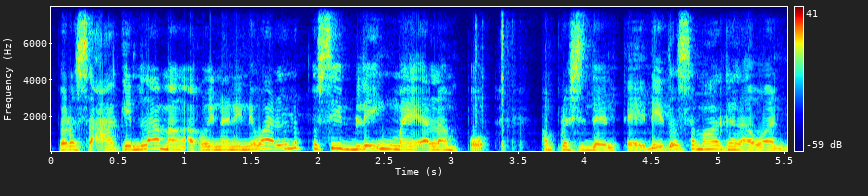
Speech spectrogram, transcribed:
Pero sa akin lamang, ako'y naniniwala na posibleng may alam po ang presidente dito sa mga galawan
